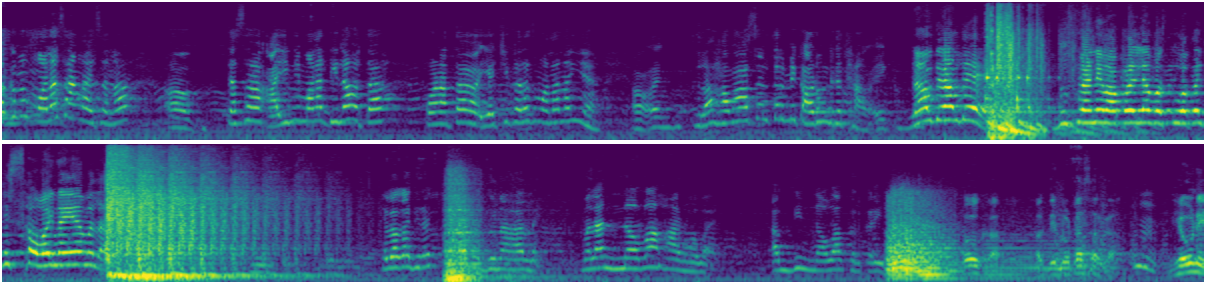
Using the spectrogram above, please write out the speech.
अगं मग मला सांगायचं ना अं, तसं आईने मला दिला होता. पण आता याची गरज मला नाहीये. अं, तुला हवा असेल तर मी काढून देते. थांब एक. राहू दे राहू दे. दुसऱ्याने वापरलेल्या वस्तू वापरायची सवय नाही आहे मला. हे बघा धीरज जुना हार नाही. मला नवा हार हवाय. अगदी नवा करकरीत. हो का? अगदी नोटासारखा घेऊन ये.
